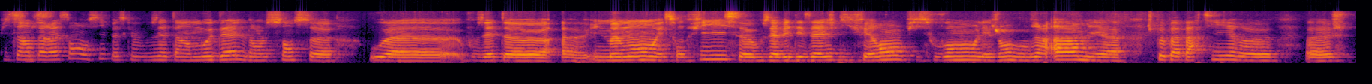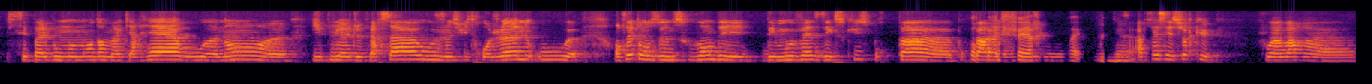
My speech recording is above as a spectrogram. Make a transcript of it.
Puis c'est intéressant aussi parce que vous êtes un modèle dans le sens où euh, vous êtes euh, euh, une maman et son fils, vous avez des âges différents, puis souvent les gens vont dire ah mais je peux pas partir, c'est pas le bon moment dans ma carrière, ou non j'ai plus l'âge de faire ça, ou je suis trop jeune, ou en fait on se donne souvent des, des mauvaises excuses pour pas pour, pas, le faire. après c'est sûr que faut avoir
